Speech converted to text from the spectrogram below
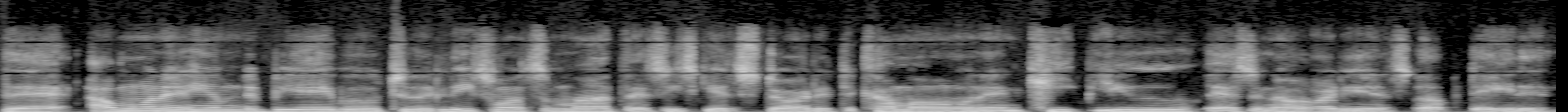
that I wanted him to be able to at least once a month as he's getting started to come on and keep you as an audience updated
